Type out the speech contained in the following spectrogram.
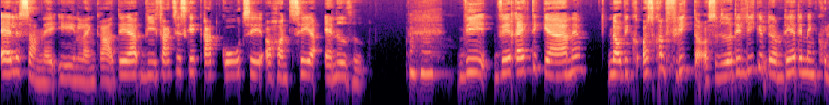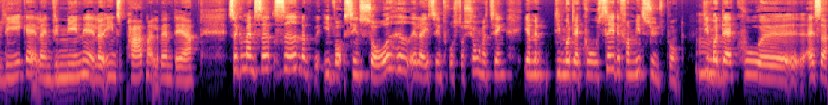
alle sammen af i en eller anden grad, det er, vi er faktisk ikke ret gode til at håndtere andethed. Mm-hmm. Vi vil rigtig gerne, når vi også konflikter og så videre, det er ligegyldigt om det her det er med en kollega, eller en veninde, eller ens partner, eller hvem det er, så kan man så sidde i sin sårighed, eller i sin frustration og tænke, jamen, de må da kunne se det fra mit synspunkt. Mm. De må da kunne, øh, altså,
